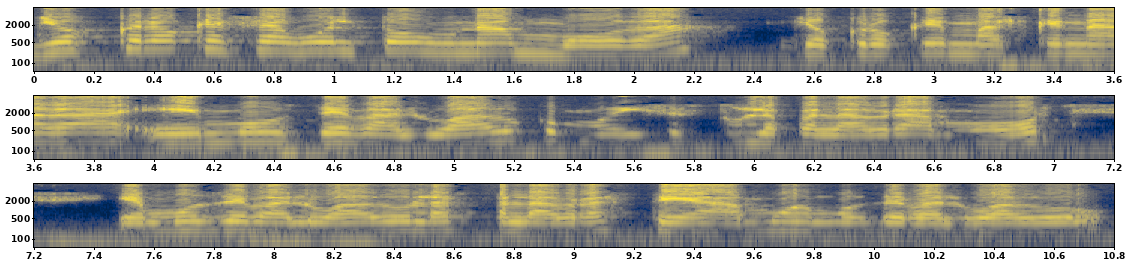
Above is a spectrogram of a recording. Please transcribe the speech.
Yo creo que se ha vuelto una moda. Yo creo que más que nada hemos devaluado, como dices tú, la palabra amor. Hemos devaluado las palabras te amo. Hemos devaluado,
